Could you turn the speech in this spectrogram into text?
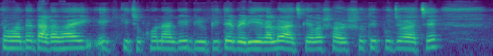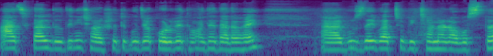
তোমাদের দাদাভাই এই কিছুক্ষণ আগেই ডিউটিতে বেরিয়ে গেল, আজকে আবার সরস্বতী পুজো আছে। আজকাল দুদিনই সরস্বতী পুজো করবে তোমাদের দাদাভাই। আর বুঝতেই পারছ বিছানার অবস্থা।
